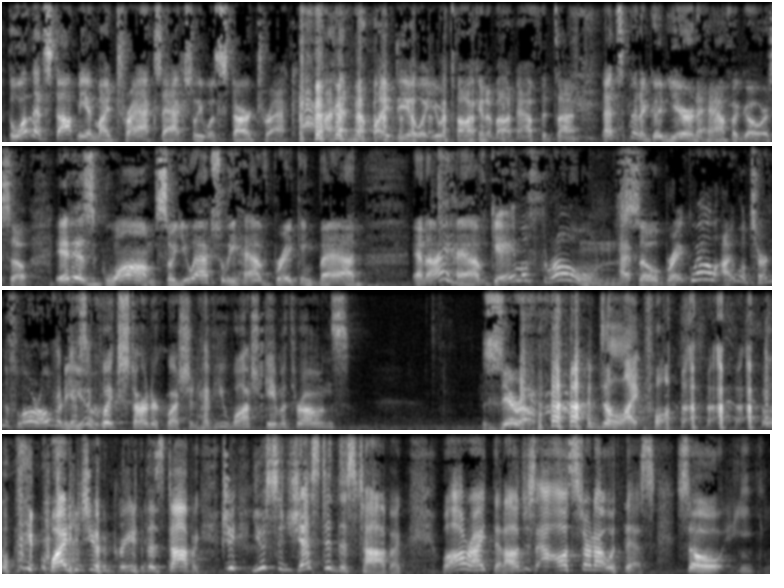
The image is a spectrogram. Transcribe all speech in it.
The one that stopped me in my tracks actually was Star Trek. I had no idea what you were talking about half the time. That's been a good year and a half ago or so. It is Guam, so you actually have Breaking Bad. And I have Game of Thrones. so, Breakwell, I will turn the floor over I to you. a quick starter question. Have you watched Game of Thrones? Zero. Delightful. Why did you agree to this topic? Actually, you suggested this topic. Well, all right then. I'll just I'll start out with this. So,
